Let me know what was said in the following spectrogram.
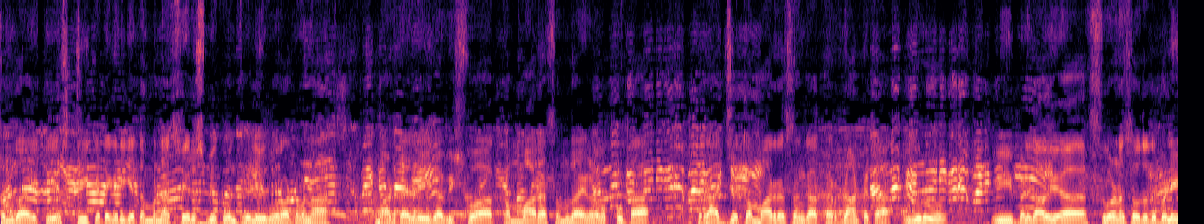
ಸಮುದಾಯಕ್ಕೆ ಎಸ್ ಟಿ ಕೆಟಗರಿಗೆ ತಮ್ಮನ್ನು ಸೇರಿಸಬೇಕು ಅಂತ ಹೇಳಿ ಹೋರಾಟವನ್ನು ಮಾಡ್ತಾ ಇದ್ದಾರೆ. ಈಗ ವಿಶ್ವ ಕಮ್ಮಾರ ಸಮುದಾಯಗಳ ಒಕ್ಕೂಟ ರಾಜ್ಯ ಕಮ್ಮಾರರ ಸಂಘ ಕರ್ನಾಟಕ ಇವರು ಈ ಬೆಳಗಾವಿಯ ಸುವರ್ಣಸೌಧದ ಬಳಿ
